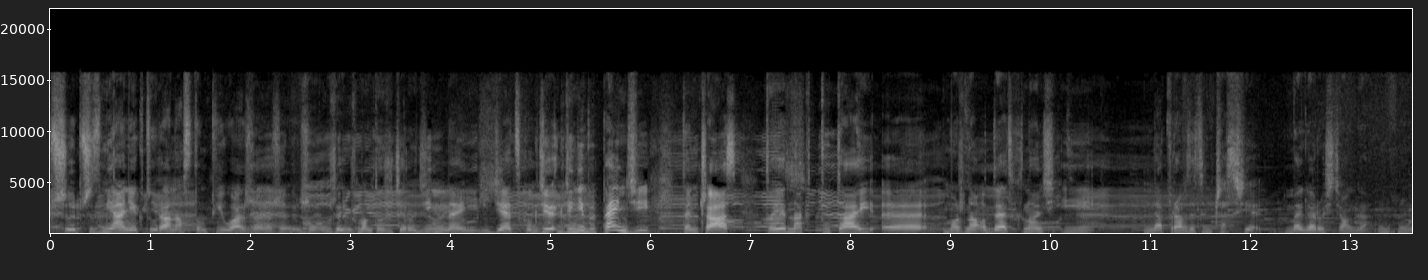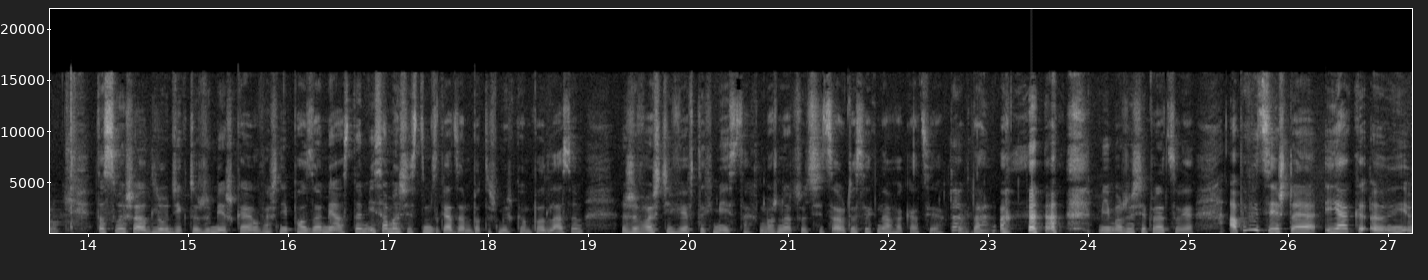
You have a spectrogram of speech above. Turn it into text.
przy, przy, zmianie, która nastąpiła, że, że, że, że, już mam to życie rodzinne i, i dziecko, gdzie, gdzie niby pędzi ten czas, to jednak tutaj można odetchnąć i naprawdę ten czas się mega rozciąga. Mhm. To słyszę od ludzi, którzy mieszkają właśnie poza miastem i sama się z tym zgadzam, bo też mieszkam pod lasem, że właściwie w tych miejscach można czuć się cały czas jak na wakacjach, tak. prawda? Mimo, że się pracuje. A powiedz jeszcze, jak y, y,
